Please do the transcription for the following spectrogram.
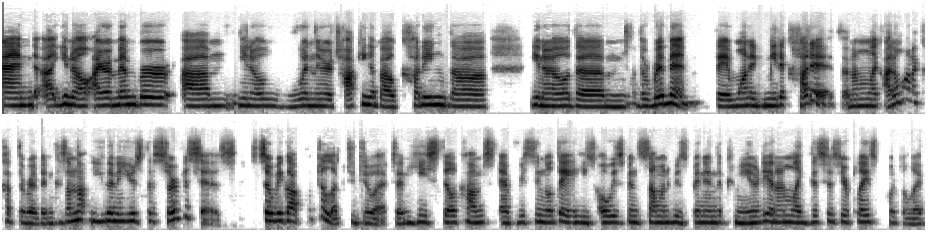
and uh, you know i remember um, you know when they were talking about cutting the you know the um, the ribbon. They wanted me to cut it. And i'm like i don't want to cut the ribbon because i'm not going to use the services so we got Putalik to do it. And he still comes every single day. He's always been someone who's been in the community. And i'm like this is your place Putalik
